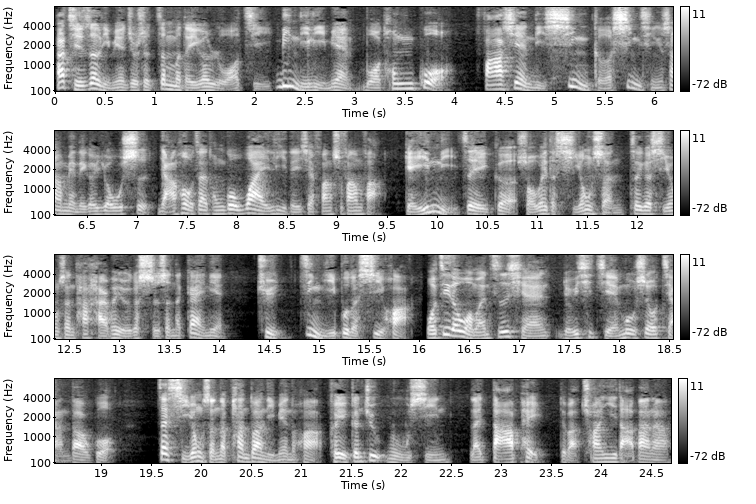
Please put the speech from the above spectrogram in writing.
它其实这里面就是这么的一个逻辑。命理里面，我通过发现你性格性情上面的一个优势，然后再通过外力的一些方式方法，给你这一个所谓的喜用神。这个喜用神它还会有一个食神的概念，去进一步的细化。我记得我们之前有一期节目是有讲到过，在喜用神的判断里面的话，可以根据五行来搭配，对吧？穿衣打扮啊。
